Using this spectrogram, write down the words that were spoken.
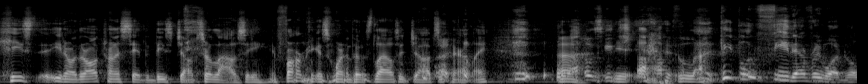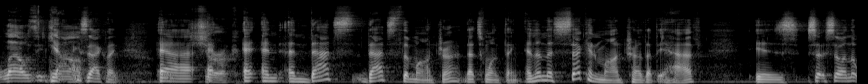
He's, you know, they're all trying to say that these jobs are lousy. And farming is one of those lousy jobs, apparently. lousy yeah, job. People who feed everyone a lousy job. Yeah, exactly. A uh, jerk. And, and and that's that's the mantra. That's one thing. And then the second mantra that they have is so so on the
